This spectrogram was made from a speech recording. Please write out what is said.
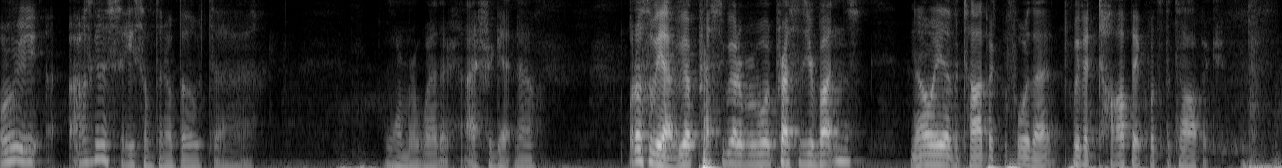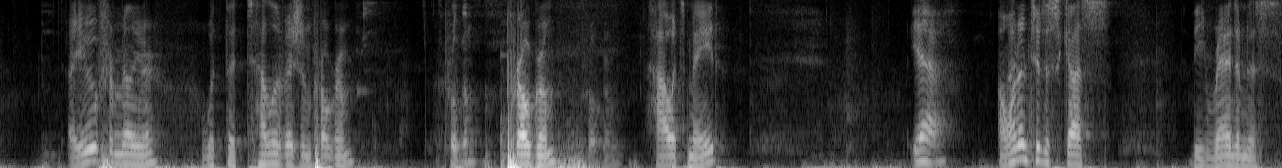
or we, I was gonna say something about uh, warmer weather. I forget now. What else do we have? We got press. We got what presses your buttons. No, we have a topic before that. We have a topic. What's the topic? Are you familiar with the television program Program. program Program. how it's made? Yeah. I wanted to discuss the randomness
